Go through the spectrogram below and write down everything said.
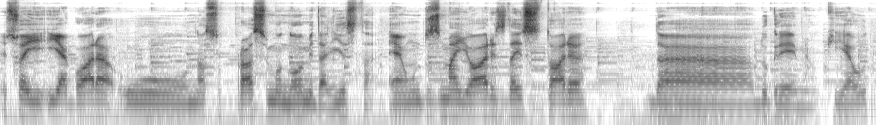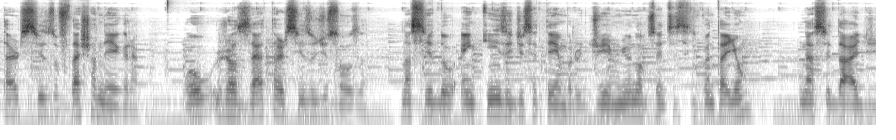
Isso aí, e agora o nosso próximo nome da lista é um dos maiores da história da, do Grêmio, que é o Tarciso Flecha Negra, ou José Tarciso de Souza. Nascido em 15 de setembro de 1951, na cidade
